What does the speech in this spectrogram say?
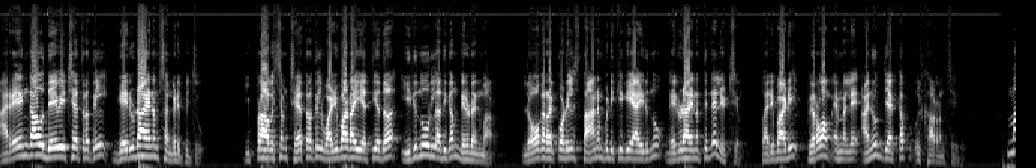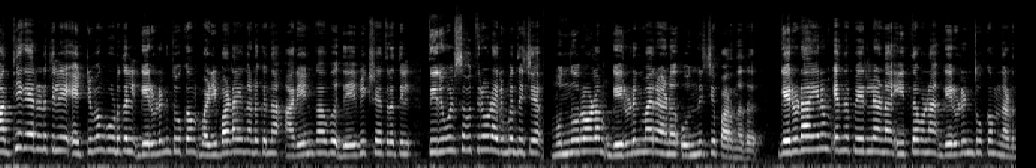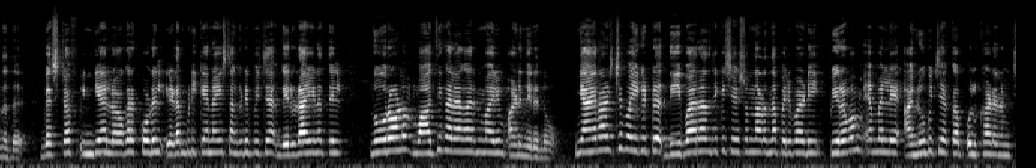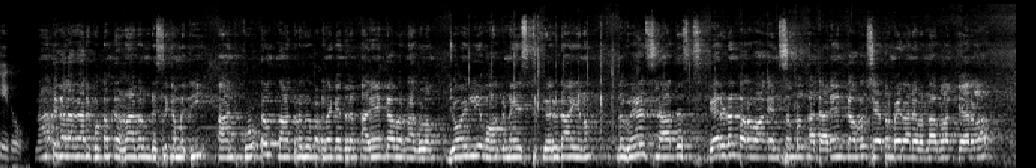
അരയങ്കാവ് ദേവീക്ഷേത്രത്തിൽ ഗരുഡായനം സംഘടിപ്പിച്ചു. ഇപ്രാവശ്യം ക്ഷേത്രത്തിൽ വഴിപാടായി എത്തിയത് ഇരുന്നൂറിലധികം ഗരുഡന്മാർ. ലോക റെക്കോർഡിൽ സ്ഥാനം പിടിക്കുകയായിരുന്നു ഗരുഡായനത്തിന്റെ ലക്ഷ്യം. പരിപാടി Piravom M L A Anoop Jacob ഉദ്ഘാടനം ചെയ്തു. മധ്യ കേരളത്തിലെ ഏറ്റവും കൂടുതൽ ഗരുഡൻ തൂക്കം വഴിപാടായി നടക്കുന്ന അരയൻകാവ് ദേവീക്ഷേത്രത്തിൽ തിരുവുത്സവത്തിനോടനുബന്ധിച്ച് മുന്നൂറോളം ഗരുഡന്മാരാണ് ഒന്നിച്ച് പറന്നത്. ഗരുഡായനം എന്ന പേരിലാണ് ഇത്തവണ ഗരുഡൻ തൂക്കം നടന്നത്. ബെസ്റ്റ് ഓഫ് ഇന്ത്യ ലോക റെക്കോർഡിൽ ഇടം പിടിക്കാനായി സംഘടിപ്പിച്ച ഗരുഡായനത്തിൽ നൂറോളം വാദ്യകലാകാരന്മാരും അണിനിരുന്നു. ഞായറാഴ്ച വൈകിട്ട് ദീപാരാധനയ്ക്ക് ശേഷം നടന്ന പരിപാടി Piravom M L A Anoop Jacob ഉദ്ഘാടനം ചെയ്തു. നാട്ടുകലാകാരക്കൂട്ടം എറണാകുളം ഡിസ്ട്രിക്ട് കമ്മിറ്റി ആൻഡ് കൂട്ടം നാട്ടറിവ് പഠന കേന്ദ്രം അരയങ്ക Ernakulam jointly organised Garudayanam the world's largest Garudan Parava ensemble at Arayankavu kshetra maithanam Ernakulam Kerala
